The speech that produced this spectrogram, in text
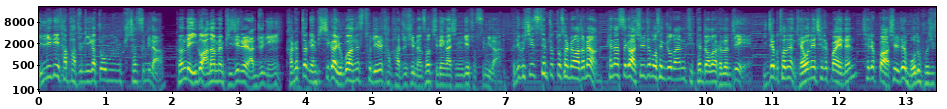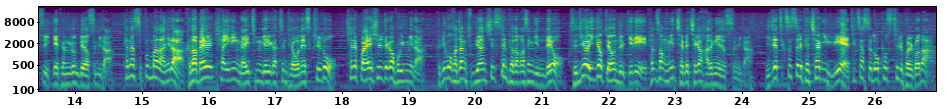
일일이 다 봐주기가 좀 귀찮습니다. 그런데 이거 안 하면 비지를 안 주니 가급적 NPC가 요구하는 스토리를 다 봐주시면서 진행하시는 게 좋습니다. 그리고 시스템 쪽도 설명하자면 페난스가 실드로 생존하는 디펜더라 그런지 이제부터는 대원의 체력바에는 체력과 실드 모두 보실 수 있게 변경되었습니다. 페난스뿐만 아니라 그라벨, 샤이닝, 나이팅게일 같은 대원의 스킬도 체력바에 실드가 보입니다. 그리고 가장 중요한 시스템 변화가 생기는데요. 드디어 이격 대원들끼리 편성 및 재배치가 가능해졌습니다. 이제 텍사스를 배치 하기 위해 텍사스도 코스트를 벌거나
